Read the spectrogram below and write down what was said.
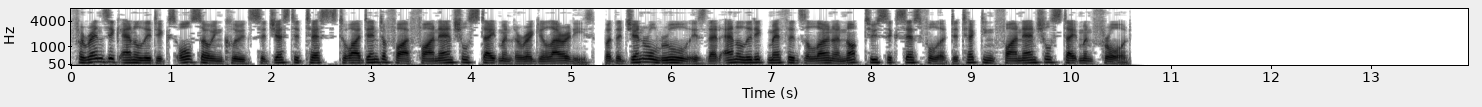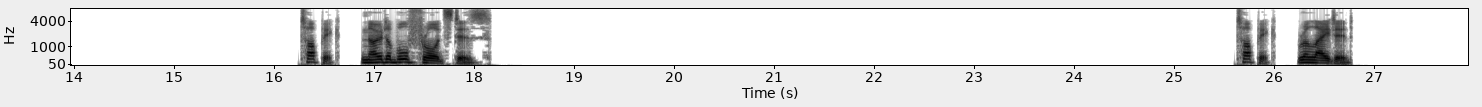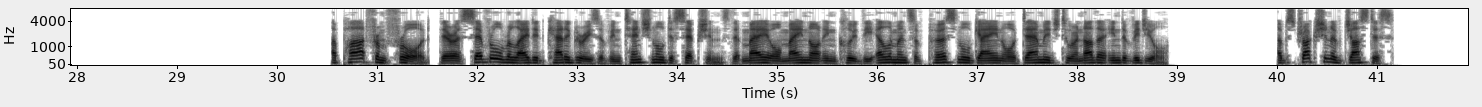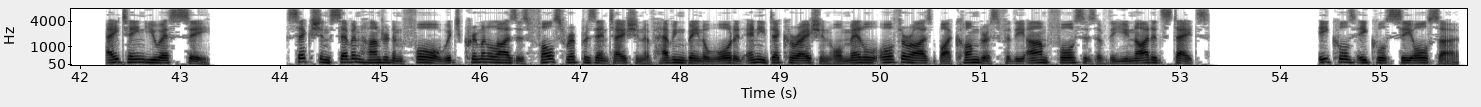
Forensic analytics also includes suggested tests to identify financial statement irregularities, but the general rule is that analytic methods alone are not too successful at detecting financial statement fraud. Notable fraudsters Related Apart from fraud, there are several related categories of intentional deceptions that may or may not include the elements of personal gain or damage to another individual. Obstruction of justice 18 U.S.C. Section 704 which criminalizes false representation of having been awarded any decoration or medal authorized by Congress for the Armed Forces of the United States See also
